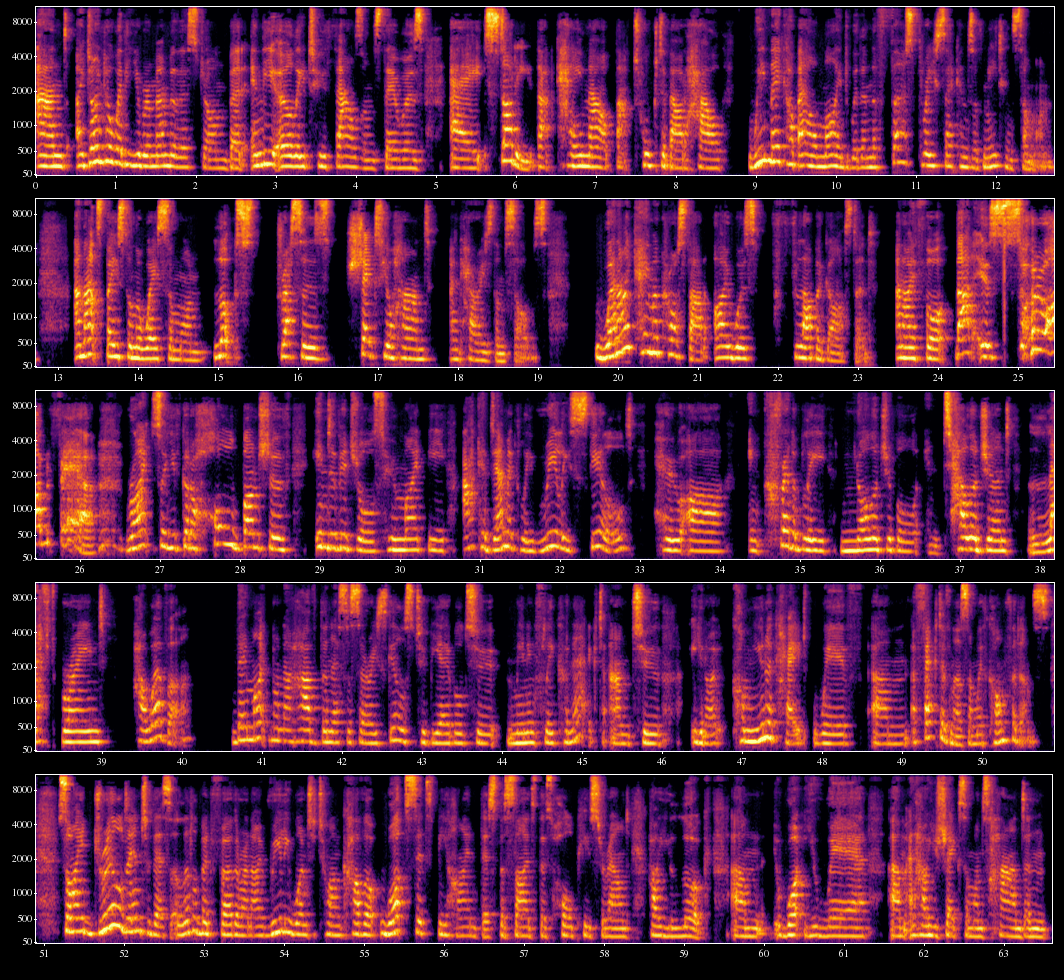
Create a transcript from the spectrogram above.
And I don't know whether you remember this, John, but in the early 2000s, there was a study that came out that talked about how we make up our mind within the first three seconds of meeting someone. And that's based on the way someone looks, dresses, shakes your hand, and carries themselves. When I came across that, I was flabbergasted and I thought, that is so unfair, right? So you've got a whole bunch of individuals who might be academically really skilled, who are incredibly knowledgeable, intelligent, left brained. However, they might not have the necessary skills to be able to meaningfully connect and to you know communicate with um, effectiveness and with confidence. So i drilled into this a little bit further and i really wanted to uncover what sits behind this besides this whole piece around how you look um, what you wear um, and how you shake someone's hand and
